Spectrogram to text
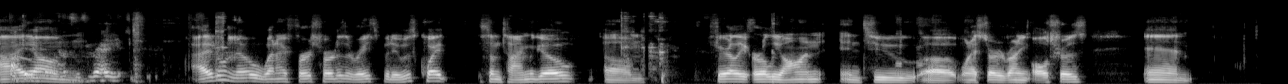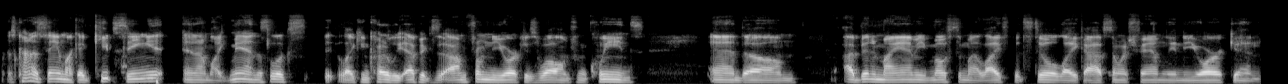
I um right. I don't know when I first heard of the race, but it was quite some time ago. Um, fairly early on into uh, when I started running ultras, and it's kind of the same. Like I keep seeing it, and I'm like, man, this looks like incredibly epic. I'm from New York as well. I'm from Queens, and um, I've been in Miami most of my life, but still, like I have so much family in New York, and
